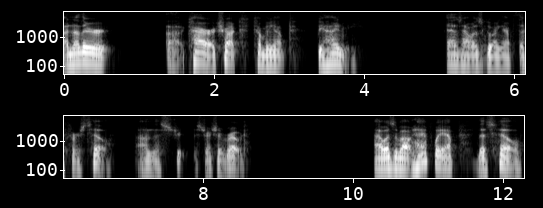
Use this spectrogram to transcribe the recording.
another uh, car or truck coming up behind me as I was going up the first hill on the stretch of road. I was about halfway up this hill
